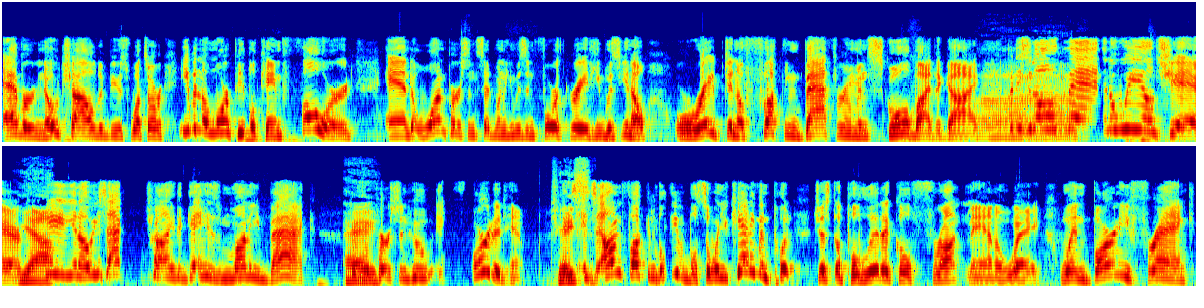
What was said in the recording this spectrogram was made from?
ever, no child abuse whatsoever, even though more people came forward. And one person said when he was in fourth grade, he was, you know, raped in a fucking bathroom in school by the guy. but he's an old ah. man in a wheelchair. Yeah. He, you know, he's actually trying to get his money back from the person who extorted him. It's, Jason- it's unfucking believable. So when you can't even put just a political front man away, when Barney Frank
